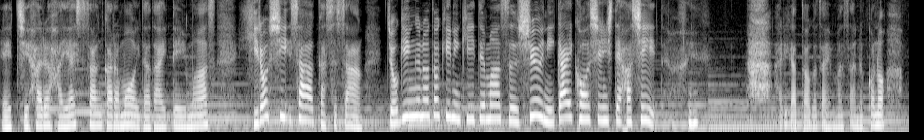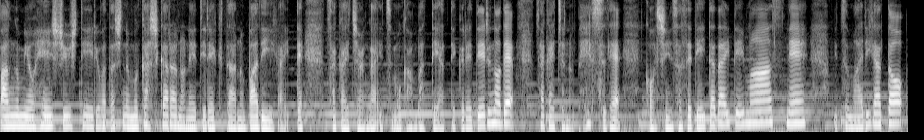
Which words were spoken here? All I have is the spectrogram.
え、千春林さんからもいただいています。ひろしサーカスさんジョギングの時に聞いてます。週2回更新してほしい。ありがとうございます。あのこの番組を編集している私の昔からのねディレクターのバディがいて酒井ちゃんがいつも頑張ってやってくれているので酒井ちゃんのペースで更新させていただいていますね。いつもありがとう、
